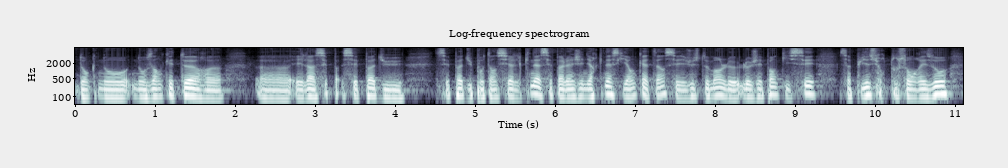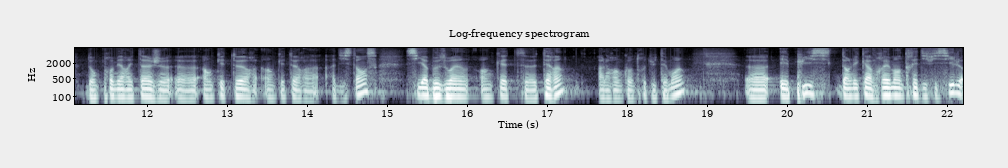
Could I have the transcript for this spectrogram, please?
Donc nos, nos enquêteurs, euh, et là, ce n'est pas, pas du c'est pas du potentiel CNES, c'est pas l'ingénieur CNES qui enquête, hein, c'est justement le, GEPAN qui sait s'appuyer sur tout son réseau. Donc premier étage euh, enquêteur, enquêteur à, distance. S'il y a besoin, enquête euh, terrain à la rencontre du témoin. Euh, et puis dans les cas vraiment très difficiles,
